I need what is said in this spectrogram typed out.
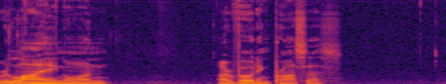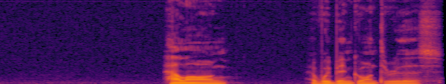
relying on our voting process? How long have we been going through this?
